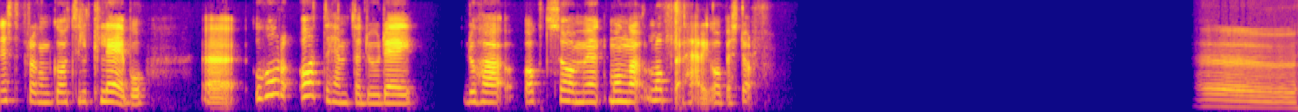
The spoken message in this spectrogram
Neste fråga går til Klebo. Hvor återhenter du deg? Du har åkt så mange lopper her i Oberstdorf. Eh,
